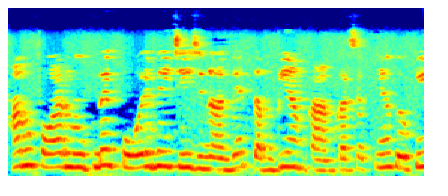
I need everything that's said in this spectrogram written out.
हम फॉर लूप में कोई भी चीज़ ना दें, तब भी हम काम कर सकते हैं, क्योंकि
